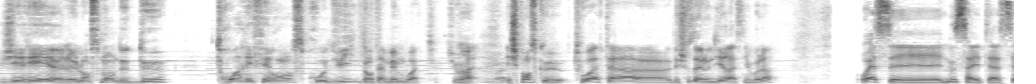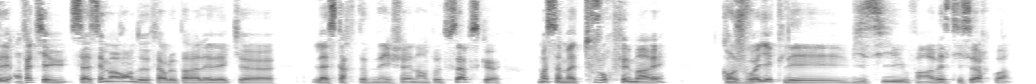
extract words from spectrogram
gérer euh, le lancement de deux, trois références produits dans ta même boîte, tu vois. Ouais. Et je pense que toi, tu as des choses à nous dire à ce niveau-là. Ouais, c'est nous ça a été assez. En fait, il y a eu. C'est assez marrant de faire le parallèle avec euh, la startup nation, un peu tout ça, parce que moi, ça m'a toujours fait marrer quand je voyais que les VC, enfin investisseurs, quoi,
